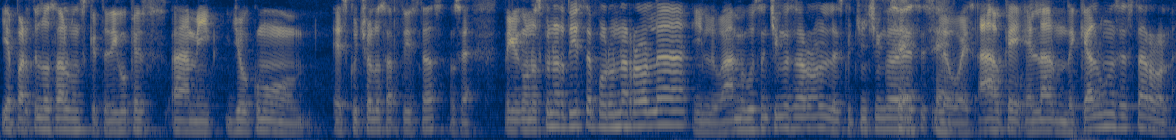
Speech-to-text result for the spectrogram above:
Y aparte los álbumes que te digo que es a mí, yo como escucho a los artistas, o sea, de que conozco a un artista por una rola y luego, ah, me gusta un chingo esa rola, le escucho un chingo de Sí, veces sí. y luego es, ah, ok, el álbum, ¿de qué álbum es esta rola?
